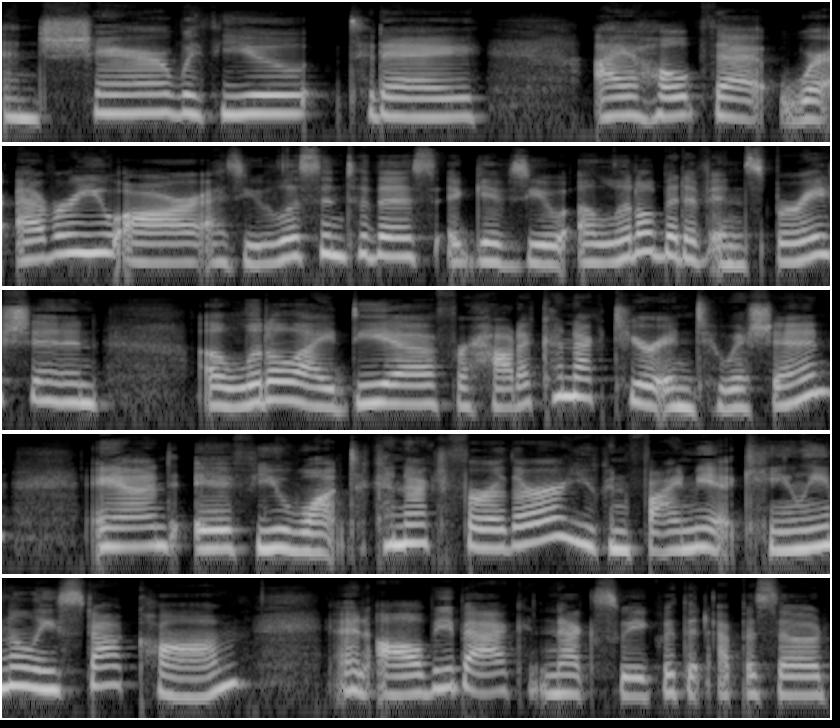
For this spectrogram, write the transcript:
and share with you today. I hope that wherever you are as you listen to this, it gives you a little bit of inspiration, a little idea for how to connect to your intuition. And if you want to connect further, you can find me at kayleenelise.com. And I'll be back next week with an episode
